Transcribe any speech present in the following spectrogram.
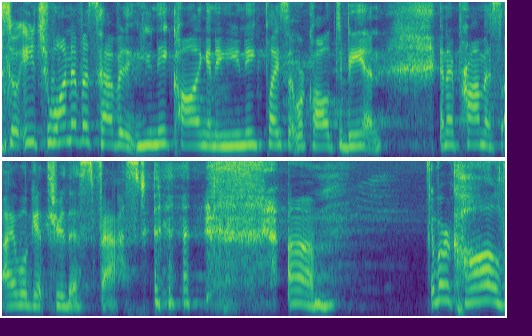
So each one of us have a unique calling and a unique place that we're called to be in. And I promise I will get through this fast. um, we're called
